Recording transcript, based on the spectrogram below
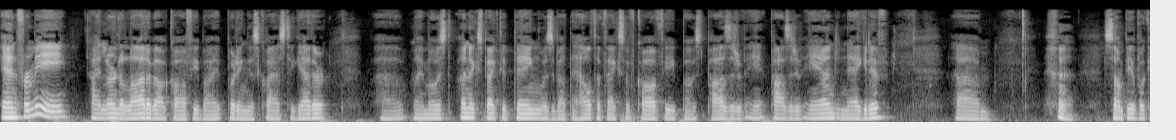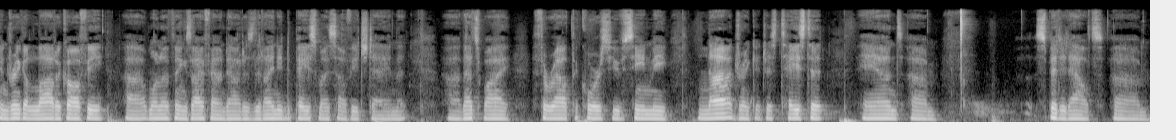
and for me, I learned a lot about coffee by putting this class together. Uh, my most unexpected thing was about the health effects of coffee, both positive and, positive and negative. Um, some people can drink a lot of coffee. Uh, one of the things I found out is that I need to pace myself each day, and that uh, that's why throughout the course you've seen me not drink it, just taste it and um, spit it out. Um,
